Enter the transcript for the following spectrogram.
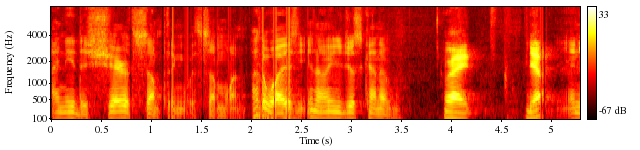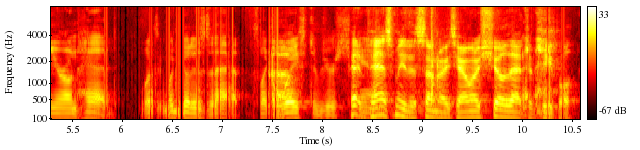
I need to share something with someone. Otherwise, you know, you just kind of right. Yep. in your own head. What, what good is that? It's like a waste of your skin. Pass me the sunrise here. I want to show that to people.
